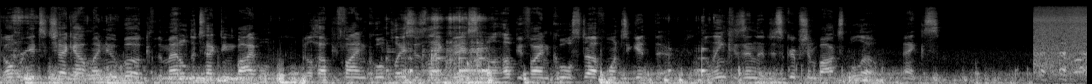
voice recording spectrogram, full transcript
Don't forget to check out my new book, The Metal Detecting Bible. It'll help you find cool places like this and it'll help you find cool stuff once you get there. The link is in the description box below. Thanks.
